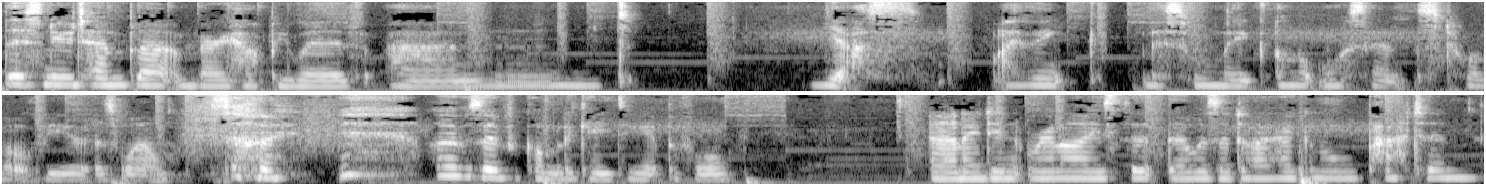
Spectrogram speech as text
this new template I'm very happy with and yes I think this will make a lot more sense to a lot of you as well. So I was overcomplicating it before and I didn't realise that there was a diagonal pattern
